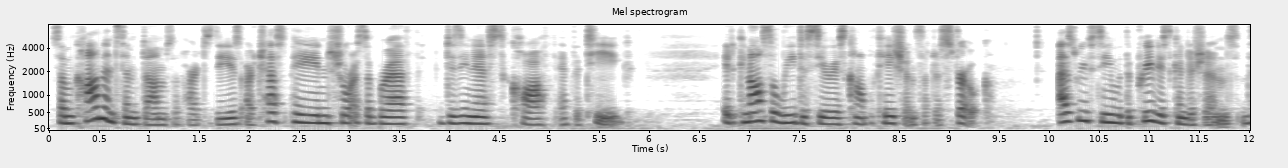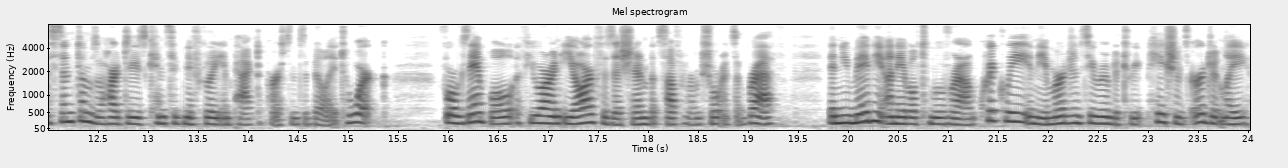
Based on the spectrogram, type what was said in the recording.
Some common symptoms of heart disease are chest pain, shortness of breath, dizziness, cough, and fatigue. It can also lead to serious complications such as stroke. As we've seen with the previous conditions, the symptoms of heart disease can significantly impact a person's ability to work. For example, if you are an ER physician but suffer from shortness of breath, then you may be unable to move around quickly in the emergency room to treat patients urgently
